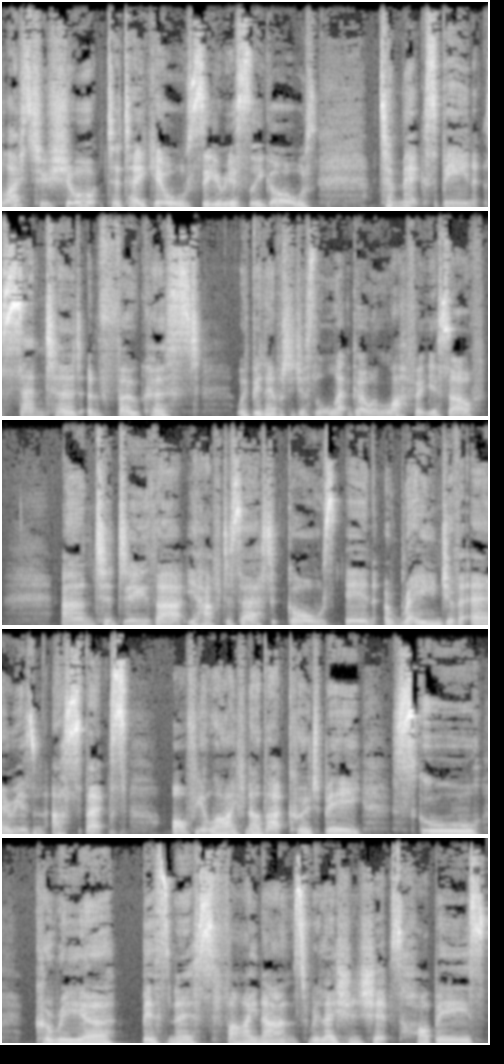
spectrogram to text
life's too short to take it all seriously goals, to mix being centered and focused with being able to just let go and laugh at yourself. And to do that, you have to set goals in a range of areas and aspects of your life. Now, that could be school, career, business, finance, relationships, hobbies,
